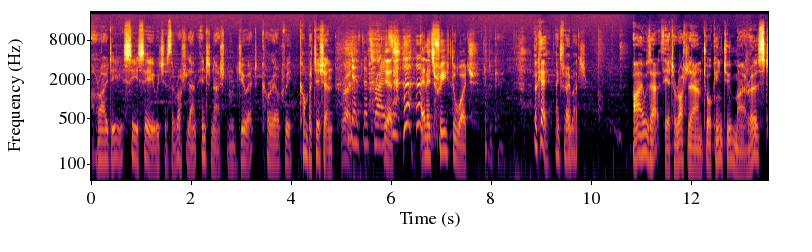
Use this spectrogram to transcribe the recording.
RIDCC, which is the Rotterdam International Duet Choreography Competition. Right. Yes, that's right. Yes, and it's free to watch. Okay. Okay, thanks very much. I was at Theatre Rotterdam talking to Maya Roest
